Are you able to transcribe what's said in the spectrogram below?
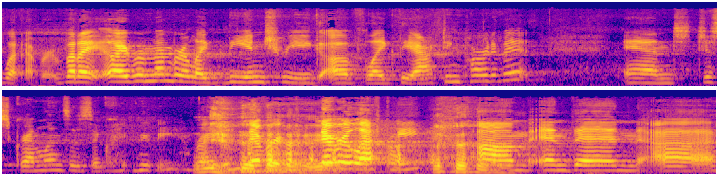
whatever. But I, I remember like the intrigue of like the acting part of it, and just Gremlins is a great movie, right? It never never left me. Um, and then. Uh,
